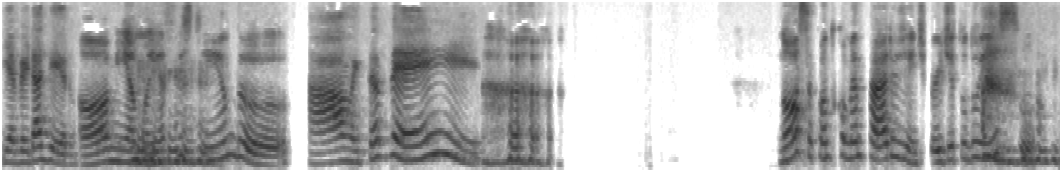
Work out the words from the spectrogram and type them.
E é verdadeiro. Ó, oh, minha mãe assistindo. ah, muito bem. Nossa, quanto comentário, gente. Perdi tudo isso.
